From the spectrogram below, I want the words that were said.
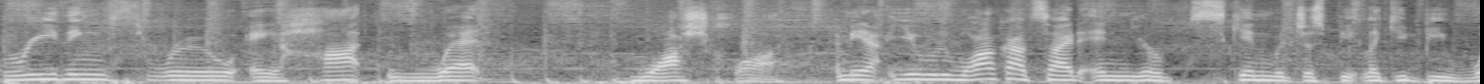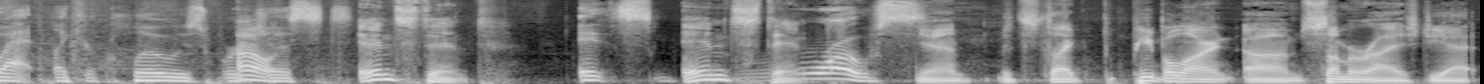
breathing through a hot wet washcloth i mean you would walk outside and your skin would just be like you'd be wet like your clothes were Oh, just instant, it's instant. gross Yeah, it's like people aren't um, summarized yet.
